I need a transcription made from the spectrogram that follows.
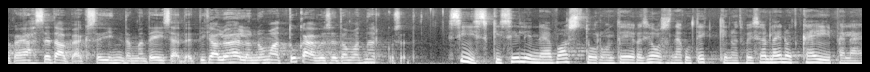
aga jah, seda peaks hindama teised, et igalühel on omad tugevused, omad nõrkused siiski selline vastuolu on teiega seoses nagu tekkinud või see on läinud käibele,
